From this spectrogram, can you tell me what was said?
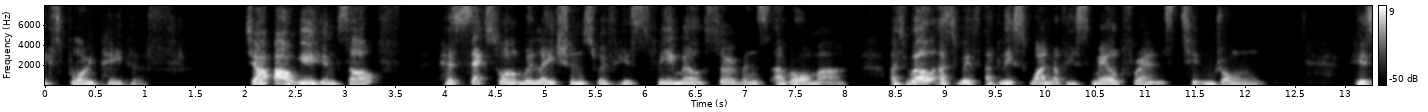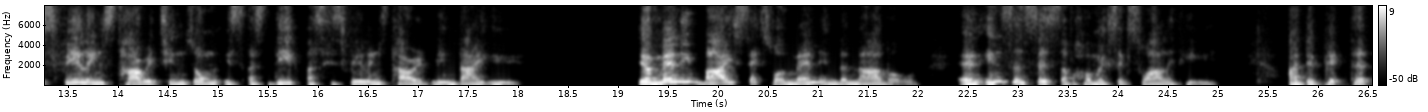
exploitative. Jia Baoyu himself has sexual relations with his female servants Aroma, as well as with at least one of his male friends, Qin Zhong. His feelings toward Qin Zhong is as deep as his feelings toward Lin Daiyu. There are many bisexual men in the novel, and instances of homosexuality are depicted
